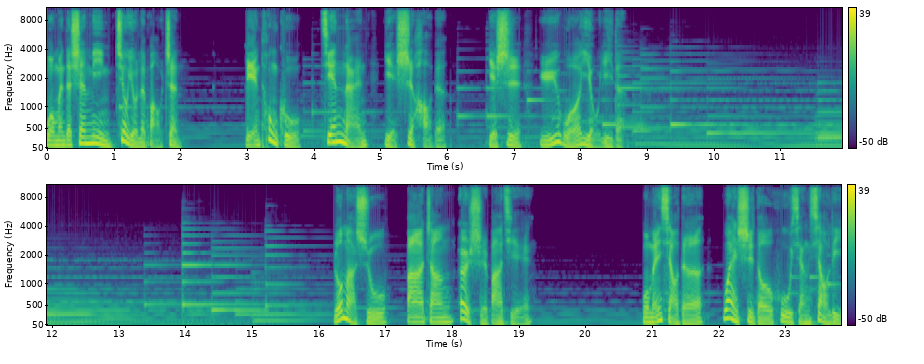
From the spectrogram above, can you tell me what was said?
我们的生命就有了保证，连痛苦艰难也是好的，也是与我有益的。罗马书八章二十八节，我们晓得万事都互相效力，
